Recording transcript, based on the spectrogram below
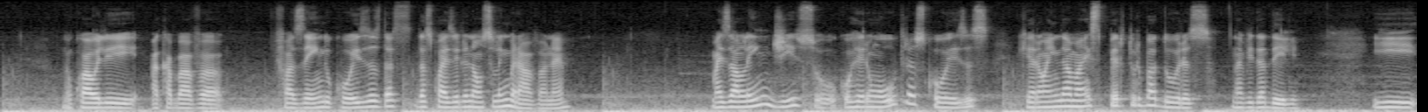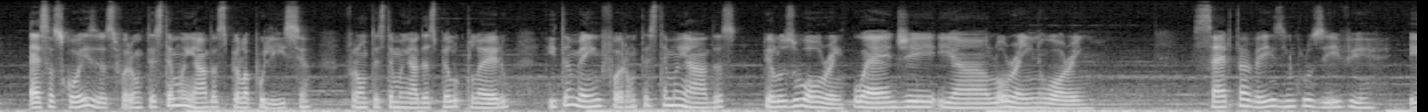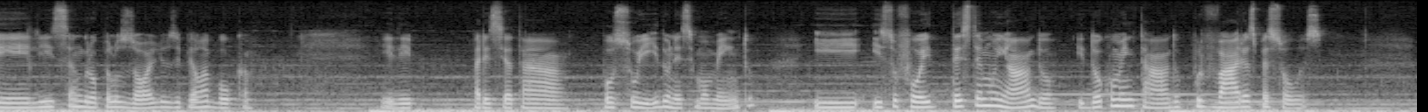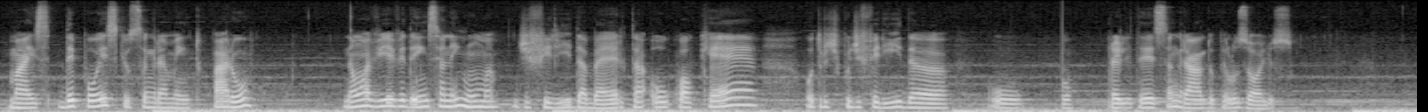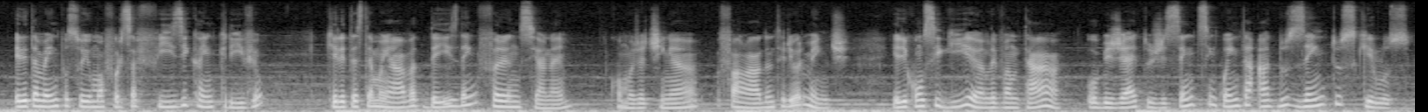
no qual ele acabava fazendo coisas das, das quais ele não se lembrava, né? Mas além disso, ocorreram outras coisas que eram ainda mais perturbadoras na vida dele. E essas coisas foram testemunhadas pela polícia, foram testemunhadas pelo clero e também foram testemunhadas pelos Warren, o Ed e a Lorraine Warren. Certa vez, inclusive, ele sangrou pelos olhos e pela boca. Ele parecia estar possuído nesse momento, e isso foi testemunhado e documentado por várias pessoas. Mas depois que o sangramento parou, não havia evidência nenhuma de ferida aberta ou qualquer outro tipo de ferida ou para ele ter sangrado pelos olhos. Ele também possuía uma força física incrível que ele testemunhava desde a infância, né? Como eu já tinha falado anteriormente. Ele conseguia levantar objetos de 150 a 200 quilos,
